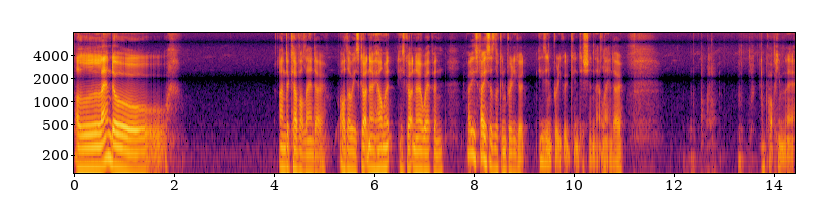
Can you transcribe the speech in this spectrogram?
Lando. Undercover Lando. Although he's got no helmet, he's got no weapon, but his face is looking pretty good. He's in pretty good condition, that Lando. I'll pop him there.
